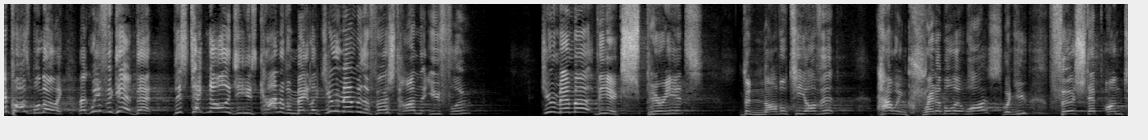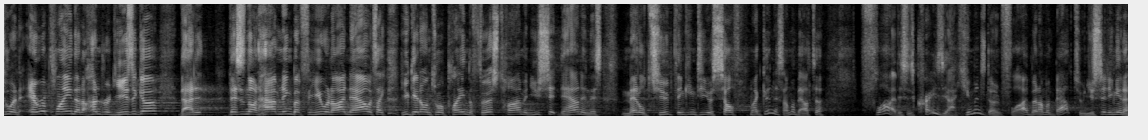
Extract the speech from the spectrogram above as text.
Impossible. No, like, like we forget that this technology is kind of amazing. Like, do you remember the first time that you flew? Do you remember the experience, the novelty of it? How incredible it was. When you first stepped onto an aeroplane that 100 years ago that it, this is not happening but for you and i now it's like you get onto a plane the first time and you sit down in this metal tube thinking to yourself oh my goodness i'm about to fly. This is crazy. Uh, humans don't fly, but I'm about to. And you're sitting in a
